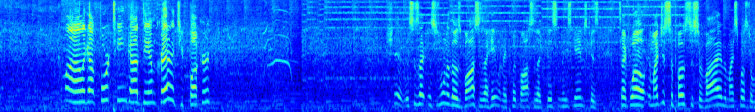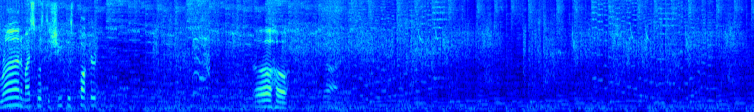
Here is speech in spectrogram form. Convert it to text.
Come on, I only got 14 goddamn credits, you fucker! Shit, this is like this is one of those bosses. I hate when they put bosses like this in these games because it's like, well, am I just supposed to survive? Am I supposed to run? Am I supposed to shoot this fucker? Oh, God.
